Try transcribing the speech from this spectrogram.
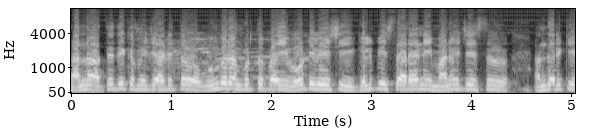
నన్ను అత్యధిక మెజార్టీతో ఉంగరం గుర్తుపై ఓటు వేసి గెలిపిస్తారని మనవి చేస్తూ అందరికీ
